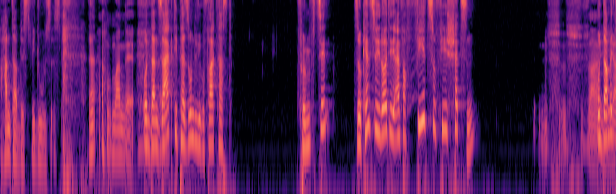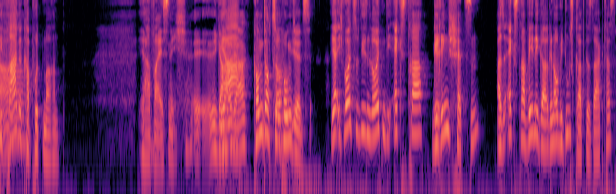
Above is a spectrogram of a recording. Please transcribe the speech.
ein Hunter bist, wie du es ist. Oh Mann, ey. Und dann sagt die Person, die du gefragt hast, 15? So kennst du die Leute, die einfach viel zu viel schätzen und damit ja, die Frage kaputt machen. Ja, weiß nicht. Äh, Egal, Ja. ja. Kommt doch zum Komm, Punkt jetzt. Ja, ich wollte zu diesen Leuten, die extra gering schätzen, also extra weniger, genau wie du es gerade gesagt hast,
